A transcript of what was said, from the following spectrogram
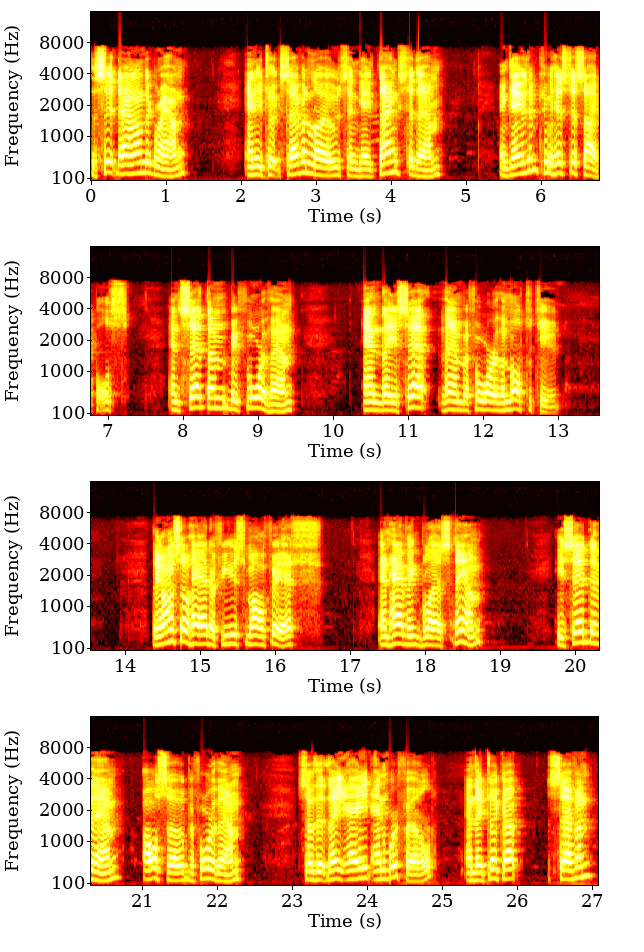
to sit down on the ground, and he took seven loaves and gave thanks to them, and gave them to his disciples, and set them before them, and they set them before the multitude. They also had a few small fish, and having blessed them, he said to them also before them, so that they ate and were filled, and they took up seven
